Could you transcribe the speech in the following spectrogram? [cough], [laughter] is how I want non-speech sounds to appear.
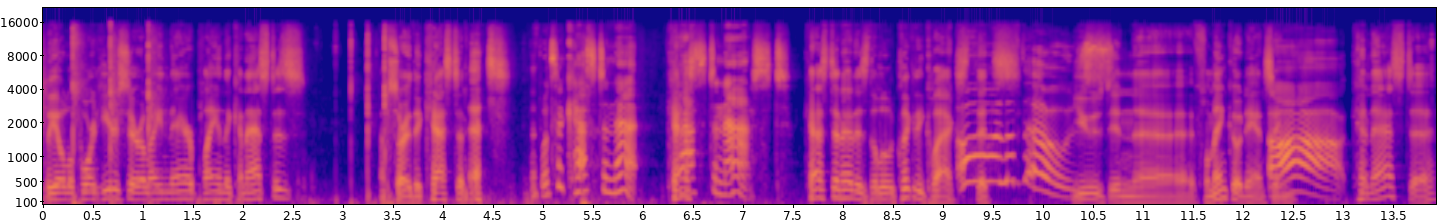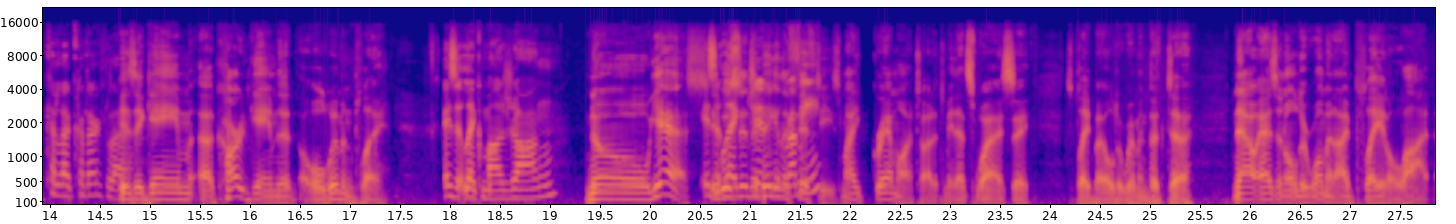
Leo Laporte here, Sarah Lane there, playing the canastas. I'm sorry, the castanets. [laughs] What's a castanet? Cast- Castanast. Castanet is the little clickety clacks Oh, that's I love those. used in uh, flamenco dancing. Ah. Canasta is a game, a card game that old women play. Is it like mahjong? No, yes. Is it it was like in the big in the rummy? 50s. My grandma taught it to me. That's why I say it's played by older women. But uh, now, as an older woman, I play it a lot.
